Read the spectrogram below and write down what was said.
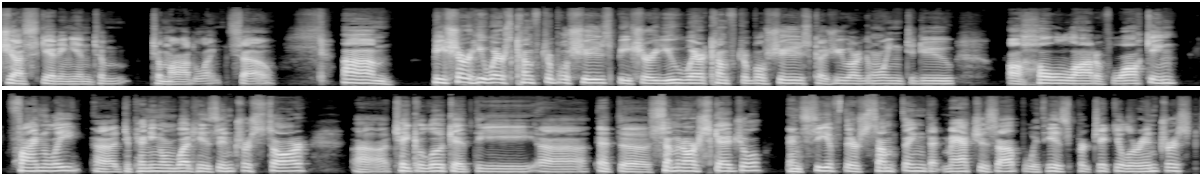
just getting into to modeling. So um, be sure he wears comfortable shoes. Be sure you wear comfortable shoes because you are going to do a whole lot of walking. Finally, uh, depending on what his interests are, uh, take a look at the uh, at the seminar schedule and see if there's something that matches up with his particular interest.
